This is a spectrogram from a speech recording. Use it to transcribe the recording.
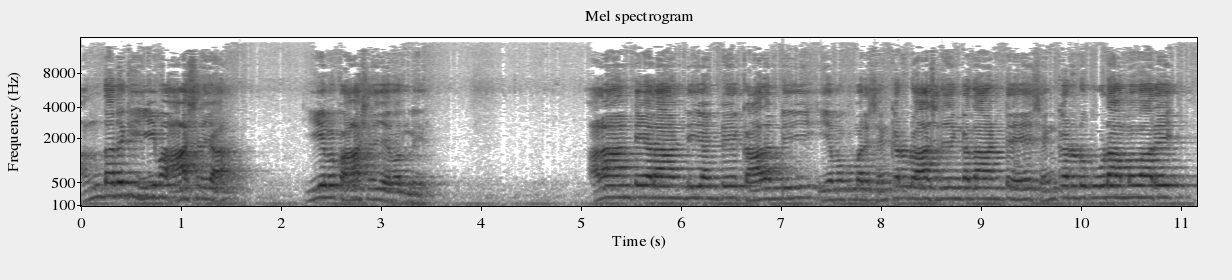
అందరికీ ఈమె ఆశ్రయ ఈమెకు ఆశ్రయ ఎవరు లేరు. అలా అంటే ఎలా అండి అంటే కాదండి ఈమెకు మరి శంకరుడు ఆశ్రయం కదా అంటే శంకరుడు కూడా అమ్మవారే.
